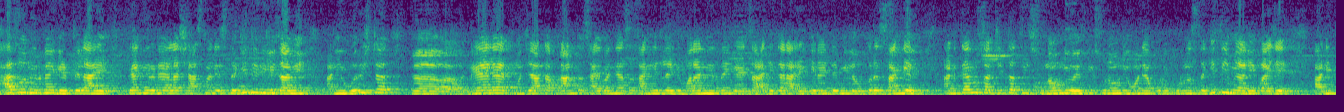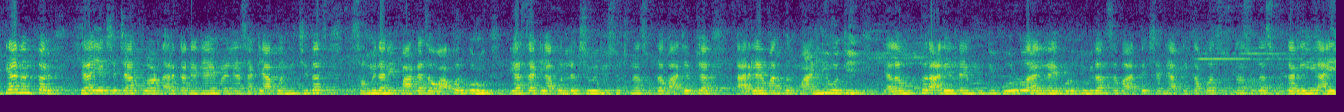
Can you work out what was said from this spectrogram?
हा जो निर्णय घेतलेला आहे त्या निर्णयाला शासनाने स्थगिती दिली जावी. आणि वरिष्ठ न्यायालयात म्हणजे आता प्रांत साहेबांनी असं सांगितलं की मला निर्णय घ्यायचा अधिकार आहे की नाही ते मी लवकरच सांगेल. आणि त्यानुसार जिथं ती सुनावणी होईल ती सुनावणी होण्यापूर्वी पूर्ण स्थगिती मिळाली पाहिजे. आणि त्यानंतर ह्या एकशे चार प्लॉट धारकांना न्याय मिळण्यासाठी आपण निश्चितच संविधानिक मार्गाचा वापर करू. यासाठी आपण लक्षवेधी सूचना सुद्धा भाजपच्या कार्यालयामार्फत मांडली होती. याला उत्तर आलेलं नाही म्हणून ती बोर्डवर आली नाही परंतु विधानसभा अध्यक्षांनी आपली तपास सूचना सुद्धा स्वीकारलेली आहे.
